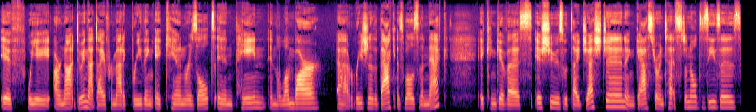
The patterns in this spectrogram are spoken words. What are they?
if we are not doing that diaphragmatic breathing, it can result in pain in the lumbar uh, region of the back as well as the neck. It can give us issues with digestion and gastrointestinal diseases,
